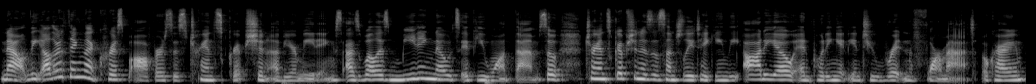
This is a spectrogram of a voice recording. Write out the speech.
Now, the other thing that Krisp offers is transcription of your meetings, as well as meeting notes if you want them. So, transcription is essentially taking the audio and putting it into written format, okay?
